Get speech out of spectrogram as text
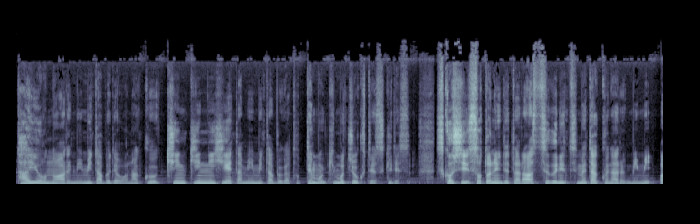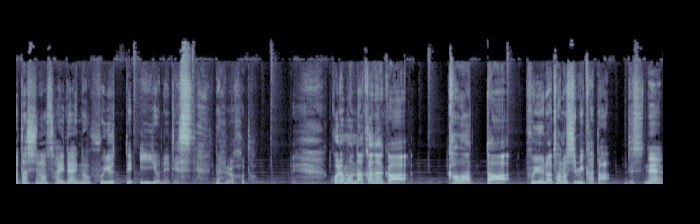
体温のある耳たぶではなくキンキンに冷えた耳たぶがとっても気持ちよくて好きです。少し外に出たらすぐに冷たくなる耳私の最大の冬っていいよねです。なるほど。これもなかなか変わった冬の楽しみ方ですね。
